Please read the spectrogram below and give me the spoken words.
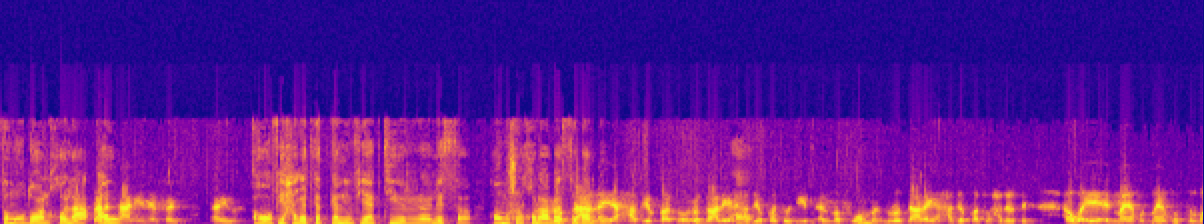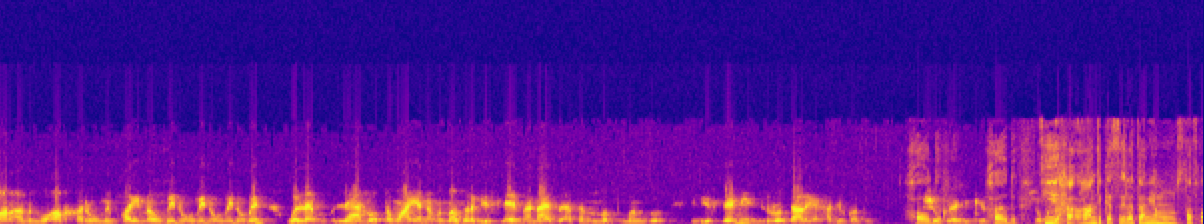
في موضوع الخلع أو علينا يا فندم. أيوه. هو في حاجات هتكلم فيها كتير لسه. هو مش الخلع بس برضه رد عليا حديقته رد عليا حديقته دي. المفهوم من رد عليا حديقته حضرتك هو إيه؟ ما ما يخص المرأة من مؤخر ومن قايمة ومن ومن ومن ومن ولا لها نقطة معينة من نظر الإسلام. أنا عايزة أفهم المنظور الإسلامي اللي رد عليا حديقته. حاضر. شكرا لك حاضر. شكرا. في عندك أسئلة ثانية أم مصطفى؟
